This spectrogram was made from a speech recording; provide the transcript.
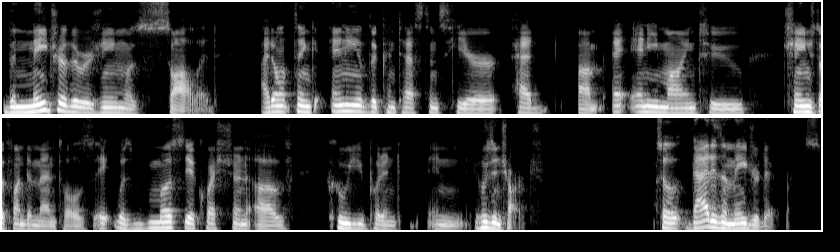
the nature of the regime was solid. I don't think any of the contestants here had um, a- any mind to change the fundamentals. It was mostly a question of who you put in in who's in charge. So that is a major difference,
